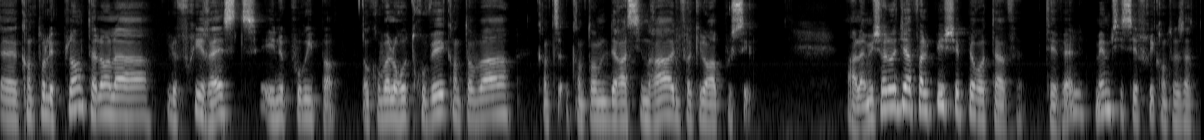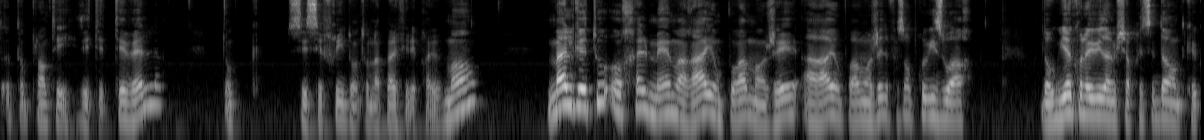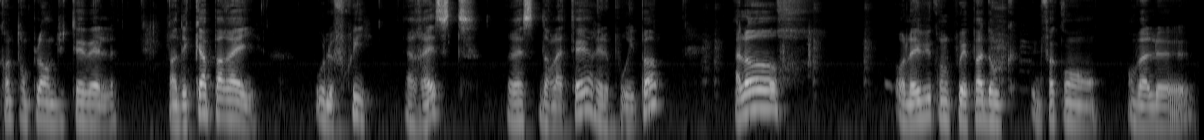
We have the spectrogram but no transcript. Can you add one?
euh, quand on les plante, alors là, le fruit reste et ne pourrit pas. Donc on va le retrouver quand on va, quand, quand on le déracinera une fois qu'il aura poussé. Alors dit Falpi chez Perotav Tevel, même si ces fruits, quand on les a plantés, ils étaient Tevel, donc c'est ces fruits dont on n'a pas fait les prélèvements, malgré tout, Ochel même Araï, on pourra manger, Araï, on pourra manger de façon provisoire. Donc bien qu'on ait vu dans la Mishnah précédente que quand on plante du Tevel, dans des cas pareils où le fruit reste, reste dans la terre et ne pourrit pas, alors on avait vu qu'on ne pouvait pas donc, une fois qu'on on va le,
